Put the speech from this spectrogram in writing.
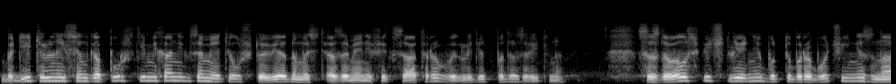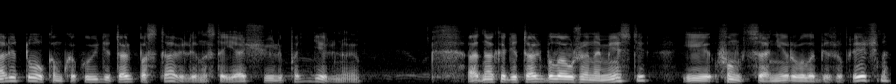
Бдительный сингапурский механик заметил, что ведомость о замене фиксатора выглядит подозрительно. Создавалось впечатление, будто бы рабочие не знали толком, какую деталь поставили, настоящую или поддельную. Однако деталь была уже на месте и функционировала безупречно,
